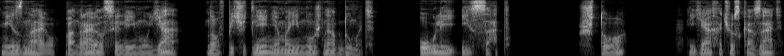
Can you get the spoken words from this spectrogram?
«Не знаю, понравился ли ему я, но впечатления мои нужно обдумать. Улей и сад. Что? Я хочу сказать,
